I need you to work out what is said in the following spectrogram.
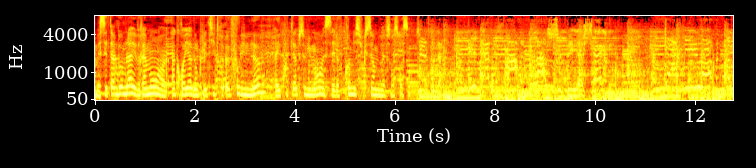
Mais cet album-là est vraiment euh, incroyable. Donc le titre A Fool in Love à écouter absolument. C'est leur premier succès en 1960. You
